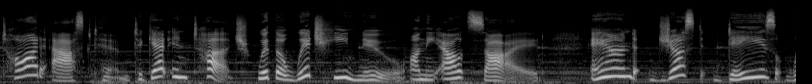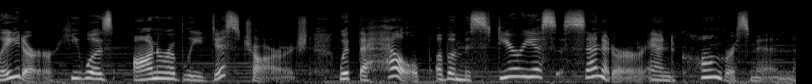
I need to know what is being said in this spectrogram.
Todd asked him to get in touch with a witch he knew on the outside and just days later, he was honorably discharged with the help of a mysterious senator and congressman,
